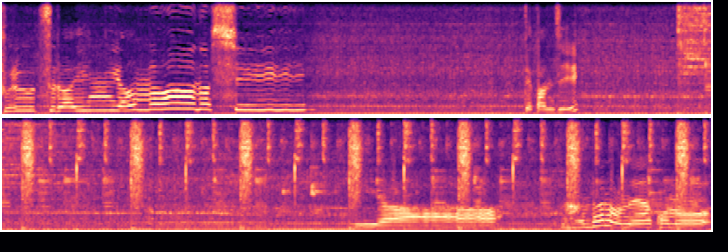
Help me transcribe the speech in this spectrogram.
フルーツライン山梨。って感じ？いやーなんだろうねこの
